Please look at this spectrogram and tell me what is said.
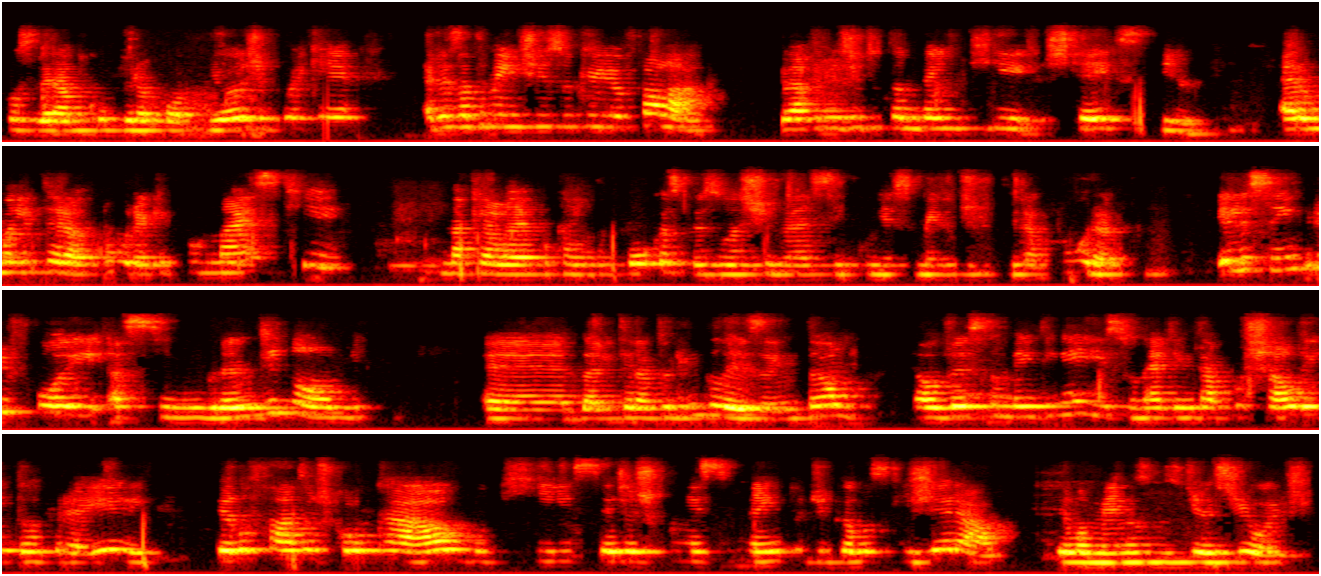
considerado cultura pop hoje, porque era exatamente isso que eu ia falar. Eu acredito também que Shakespeare era uma literatura que, por mais que naquela época ainda poucas pessoas tivessem conhecimento de literatura, ele sempre foi assim um grande nome é, da literatura inglesa. Então, talvez também tenha isso, né? Tentar puxar o leitor para ele pelo fato de colocar algo que seja de conhecimento, digamos que geral, pelo menos nos dias de hoje.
